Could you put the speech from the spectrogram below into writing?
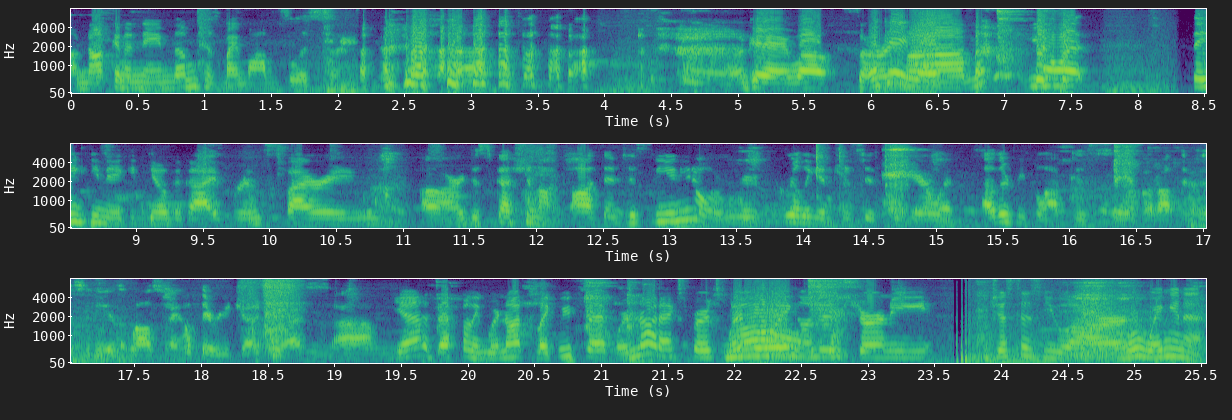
I'm not going to name them because my mom's listening. Okay, well, Sorry, Okay, well- mom. you know what? thank you, Naked Yoga Guy, for inspiring our discussion on authenticity. And you know, we're really interested to hear what other people have to say about authenticity as well. So I hope they reach out to us. Um, Yeah, definitely. We're not like we've said. We're not experts. We're No. going on this journey just as you are. we're winging it.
